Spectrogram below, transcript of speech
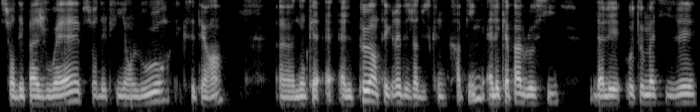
sur des pages web, sur des clients lourds, etc. donc elle, peut intégrer déjà du screen scrapping. Elle est capable aussi d'aller automatiser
